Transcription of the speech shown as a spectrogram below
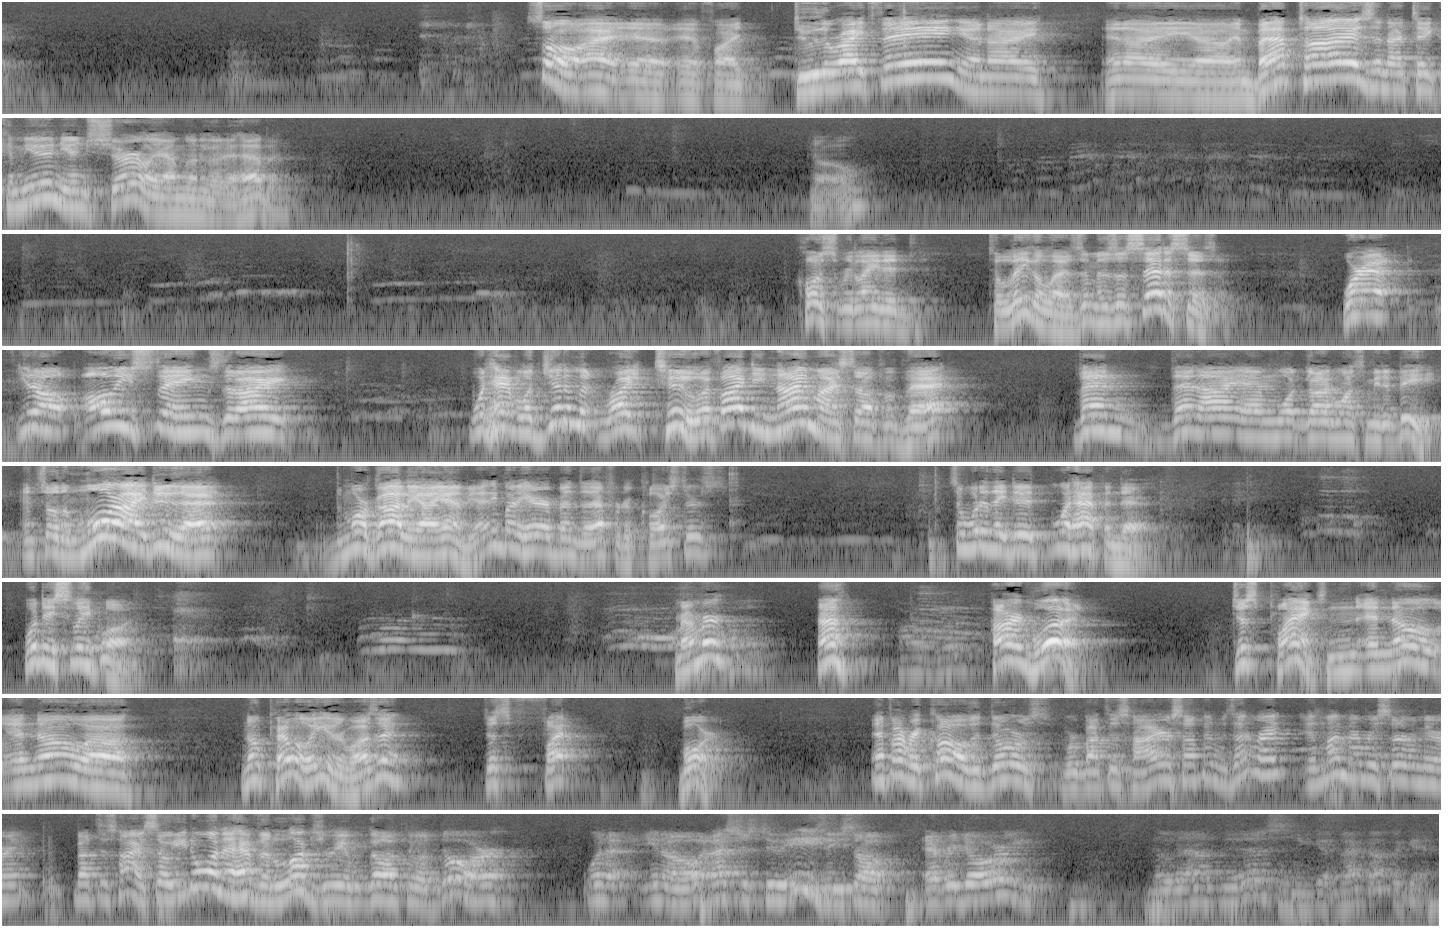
So I, uh, if I do the right thing and I and I uh, am baptized and I take communion, surely I'm going to go to heaven. No. Close related to legalism is asceticism, where, you know, all these things that I would have legitimate right to, if I deny myself of that, then then I am what God wants me to be. And so the more I do that, the more godly I am. Anybody here been to the Ephrata cloisters? So what did they do? What happened there? What did they sleep on? Remember? Huh? Hard wood. Just planks and, and no and no uh, no pillow either, was it? Just flat board. And if I recall, the doors were about this high or something. Was that right? Is my memory serving me right? About this high. So you don't want to have the luxury of going through a door when, it, you know, that's just too easy. So every door, you go down through this and you get back up again.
